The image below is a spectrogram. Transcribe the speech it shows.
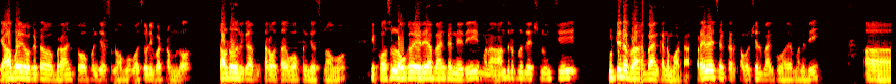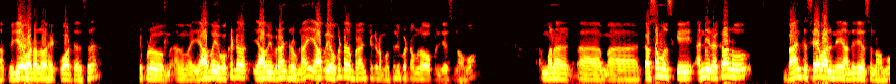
యాభై ఒకటవ బ్రాంచ్ ఓపెన్ చేస్తున్నాము మసూలిపట్నంలో. చాలా రోజుల తర్వాత ఓపెన్ చేస్తున్నాము. ఈ కోస్టల్ లోకల్ ఏరియా బ్యాంక్ అనేది మన ఆంధ్రప్రదేశ్ నుంచి పుట్టిన బ్యాంక్ అన్నమాట. ప్రైవేట్ సెక్టర్ కమర్షియల్ బ్యాంక్ మనది. విజయవాడలో హెడ్ క్వార్టర్స్. ఇప్పుడు యాభై ఒకటో యాభై బ్రాంచ్లు ఉన్నాయి. యాభై ఒకటో బ్రాంచ్ ఇక్కడ మసూలిపట్నంలో ఓపెన్ చేస్తున్నాము. మన కస్టమర్స్కి అన్ని రకాలు బ్యాంక్ సేవల్ని అందజేస్తున్నాము.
